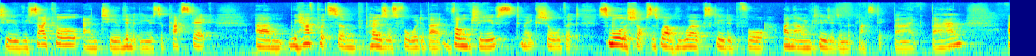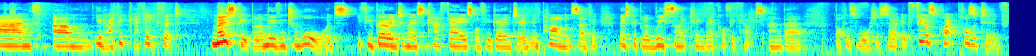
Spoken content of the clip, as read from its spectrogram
to recycle and to limit the use of plastic. Um, we have put some proposals forward about voluntary use to make sure that smaller shops as well, who were excluded before, are now included in the plastic bag ban. And um, you know, I think I think that most people are moving towards, if you go into most cafes or if you go into, in Parliament certainly, most people are recycling their coffee cups and their bottles of water. So it feels quite positive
